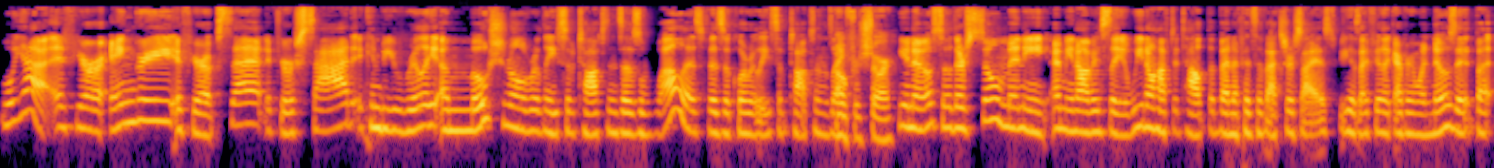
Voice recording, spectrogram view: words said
Well, yeah, if you're angry, if you're upset, if you're sad, it can be really emotional release of toxins as well as physical release of toxins. Oh, like, oh, for sure. You know, so there's so many. I mean, obviously, we don't have to tout the benefits of exercise because I feel like everyone knows it, but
